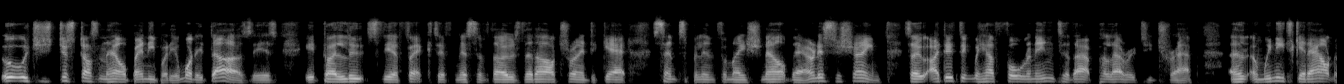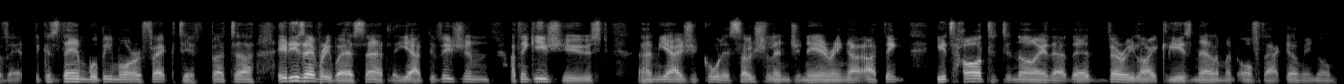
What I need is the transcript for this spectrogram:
which just doesn't help anybody. And what it does is it dilutes the effectiveness of those that are trying to get sensible information out there. And it's a shame. So I do think we have fallen into that polarity trap and, and we need to get out of it because then we'll be more effective. But uh, it is everywhere, sadly. Yeah, division, I think, is used. And yeah, as you call it, social engineering, I, I think it's it's hard to deny that there very likely is an element of that going on.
